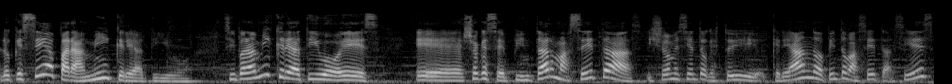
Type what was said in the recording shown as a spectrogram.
Lo que sea para mí creativo. Si para mí creativo es, eh, yo qué sé, pintar macetas y yo me siento que estoy creando, pinto macetas. Si es,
